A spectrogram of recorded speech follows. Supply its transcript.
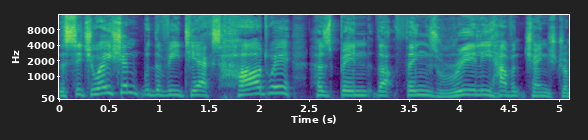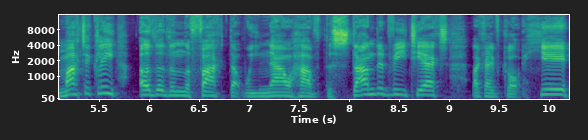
The situation with the VTX hardware has been that things really haven't changed dramatically, other than the fact that we now have the standard VTX, like I've got here,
